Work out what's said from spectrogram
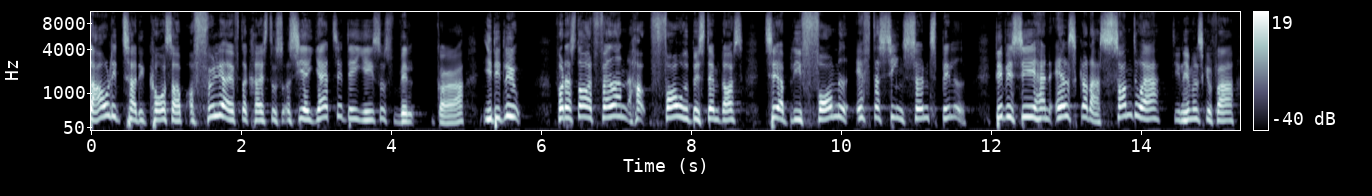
dagligt tager dit kors op og følger efter Kristus og siger ja til det, Jesus vil gøre i dit liv. For der står, at faderen har forudbestemt os til at blive formet efter sin søns billede. Det vil sige, at han elsker dig, som du er, din himmelske far,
